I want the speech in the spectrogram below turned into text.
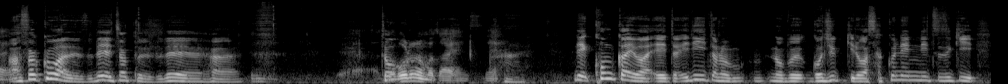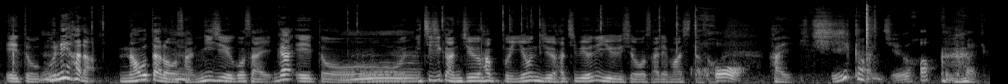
はいあそこはですね、ちょっとですね、はい。と登るのも大変ですね。はいで、今回は、えっ、と、エリートのの部50キロは昨年に続き、えっ、と、んうねはら直太朗さん25歳が、えっ、と、うん1時間18分48秒で優勝されましたと。はい。1時間18分で書いてく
